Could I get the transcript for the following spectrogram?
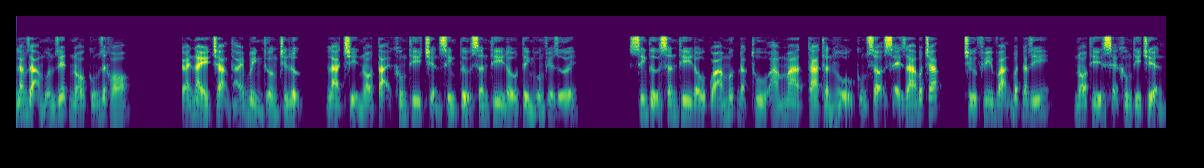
lăng dạ muốn giết nó cũng rất khó. Cái này trạng thái bình thường chiến lược là chỉ nó tại không thi triển sinh tử sân thi đấu tình huống phía dưới. Sinh tử sân thi đấu quá mức đặc thù ám ma tà thần hổ cũng sợ xảy ra bất chắc, trừ phi vạn bất đắc dĩ, nó thì sẽ không thi triển.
